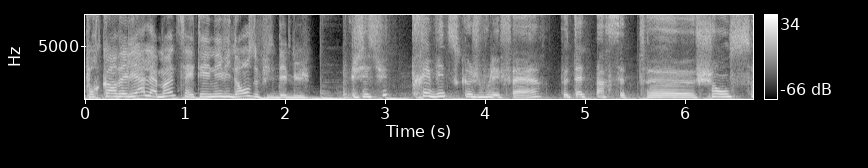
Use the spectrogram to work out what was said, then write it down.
Pour Cordélia, la mode, ça a été une évidence depuis le début. J'ai su très vite ce que je voulais faire, peut-être par cette euh, chance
